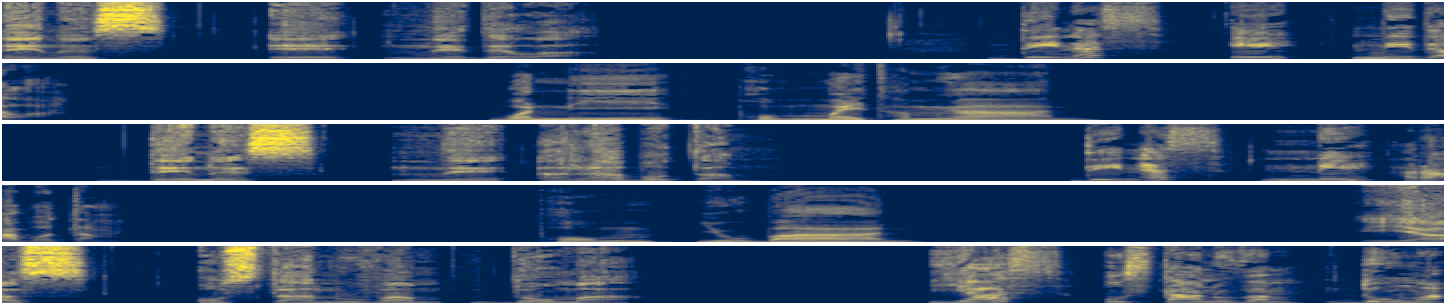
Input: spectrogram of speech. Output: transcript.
денес е недела денес е недела วันนี้ผมไม่ทำงาน денес не работам денес не работам ผมอยู่บ้าน јас останувам дома Јас останувам дома.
